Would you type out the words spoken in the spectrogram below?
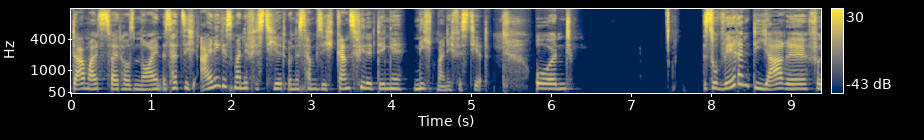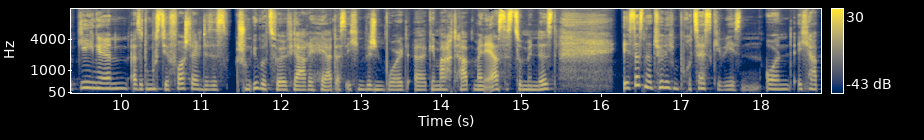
damals 2009, es hat sich einiges manifestiert und es haben sich ganz viele Dinge nicht manifestiert. Und so während die Jahre vergingen, also du musst dir vorstellen, das ist schon über zwölf Jahre her, dass ich ein Vision Board äh, gemacht habe, mein erstes zumindest, ist das natürlich ein Prozess gewesen. Und ich habe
